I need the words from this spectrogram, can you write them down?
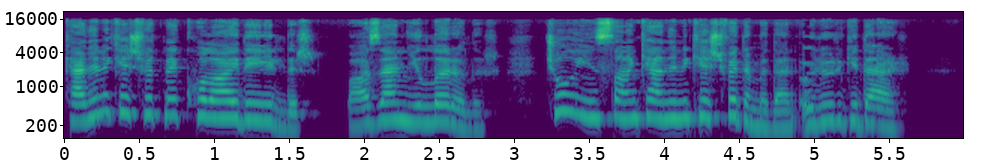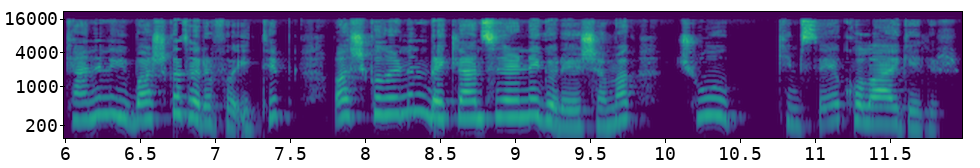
Kendini keşfetmek kolay değildir. Bazen yıllar alır. Çoğu insan kendini keşfedemeden ölür gider. Kendini bir başka tarafa itip başkalarının beklentilerine göre yaşamak çoğu kimseye kolay gelir.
